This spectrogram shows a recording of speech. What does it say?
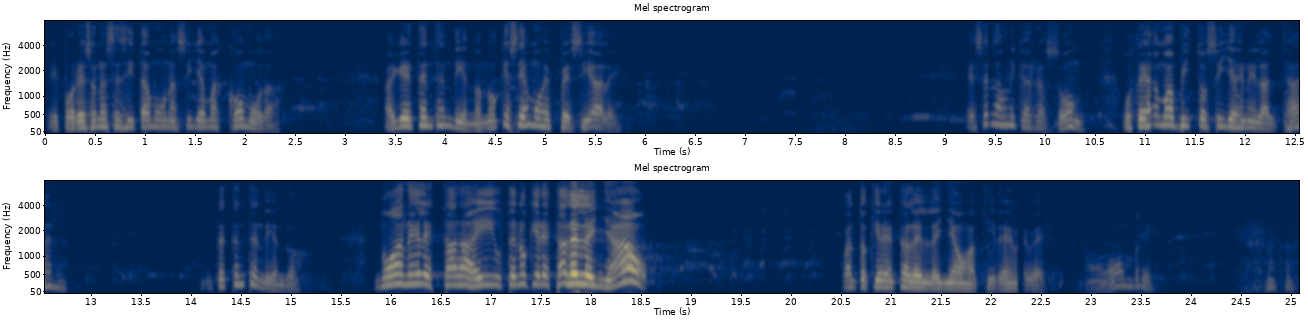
Y por eso necesitamos una silla más cómoda. ¿Alguien está entendiendo? No que seamos especiales. Esa es la única razón. Ustedes jamás visto sillas en el altar. ¿Usted está entendiendo? No anhela estar ahí. Usted no quiere estar enleñado. ¿Cuántos quieren estar leñados aquí? Déjenme ver. No, hombre.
